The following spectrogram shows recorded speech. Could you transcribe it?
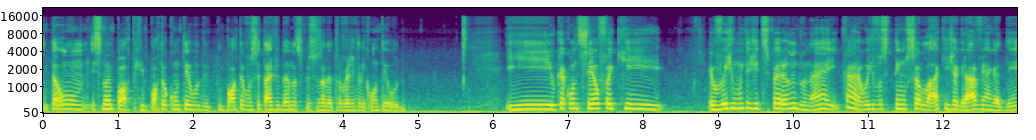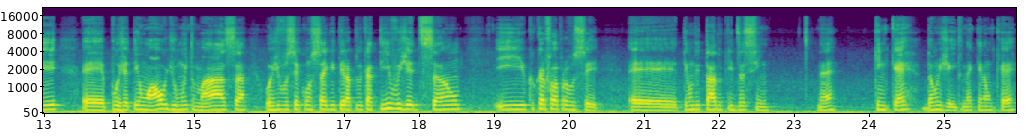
Então, isso não importa. O que importa é o conteúdo. O que importa é você estar tá ajudando as pessoas através daquele conteúdo. E o que aconteceu foi que eu vejo muita gente esperando, né? E, cara, hoje você tem um celular que já grava em HD, é, pô, já tem um áudio muito massa, hoje você consegue ter aplicativos de edição. E o que eu quero falar para você, é, tem um ditado que diz assim, né? Quem quer, dá um jeito, né? Quem não quer,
